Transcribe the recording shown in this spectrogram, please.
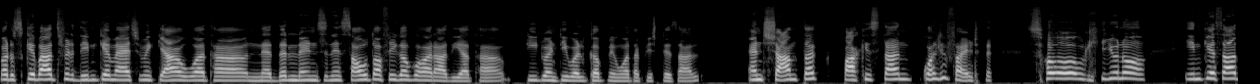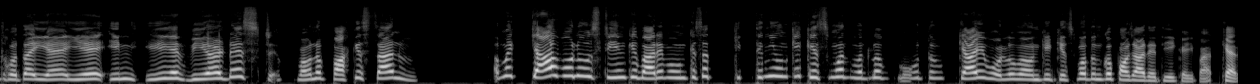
पर उसके बाद फिर दिन के मैच में क्या हुआ था? नेदरलैंड्स ने साउथ अफ्रीका को हरा दिया था। टी ट्वेंटी वर्ल्ड कप में हुआ था पिछले साल। एंड शाम तक Pakistan qualified so you know इनके साथ होता ही है। ये इन, ये वियर्डेस्ट मतलब पाकिस्तान अब मैं क्या बोलूँ उस टीम के बारे में? उनके साथ कितनी उनकी किस्मत मतलब वो तो क्या ही बोलूँ मैं, उनकी किस्मत उनको पहुँचा देती है कई बार। खैर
